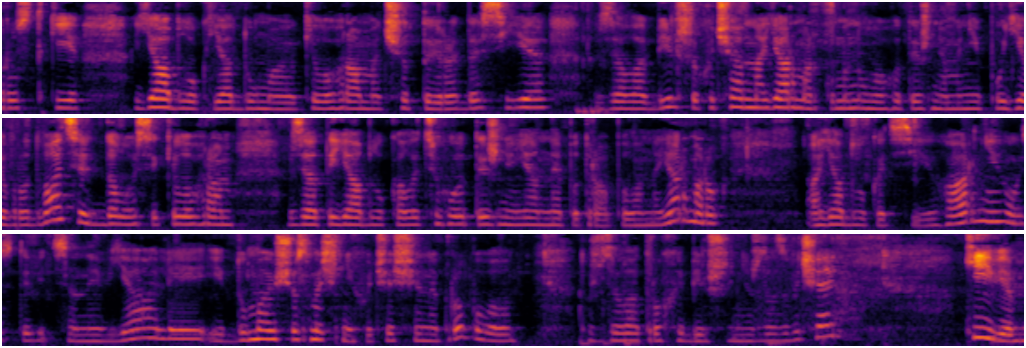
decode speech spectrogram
хрусткі. Яблук, я думаю, кілограма 4 десь є. Взяла більше. Хоча на ярмарку минулого тижня мені по євро 20 вдалося кілограм взяти яблук, але цього тижня я не потрапила на ярмарок. А яблука ці гарні, ось дивіться, не в'ялі. І думаю, що смачні, хоча ще не пробувала. Тож взяла трохи більше, ніж зазвичай. Ківі.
